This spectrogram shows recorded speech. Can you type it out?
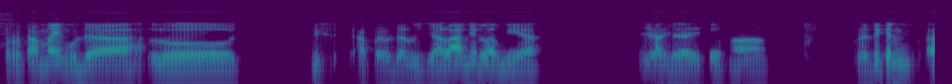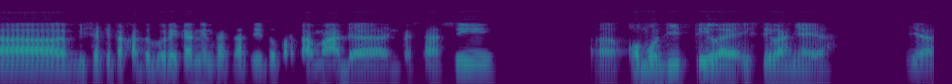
terutama yang udah lo apa ya, udah lu jalanin lah Mi ya. Iya, ada iya. itu. Ha. Berarti kan uh, bisa kita kategorikan investasi itu pertama ada investasi komoditi uh, lah ya istilahnya ya. Iya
